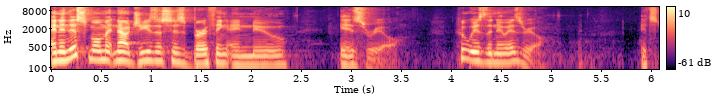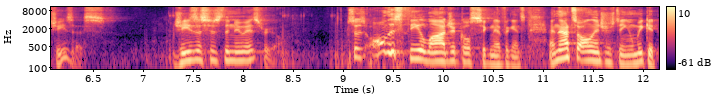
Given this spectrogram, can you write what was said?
and in this moment, now Jesus is birthing a new Israel. Who is the new Israel? It's Jesus. Jesus is the new Israel. So there's all this theological significance, and that's all interesting, and we could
